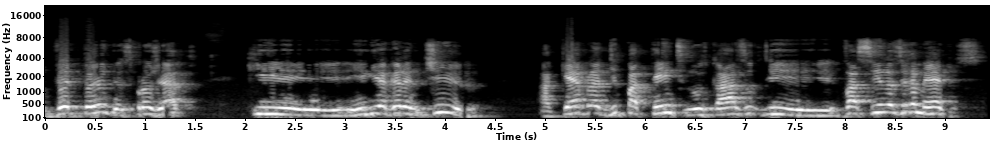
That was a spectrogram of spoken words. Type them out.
vetando esse projeto que iria garantir a quebra de patentes no caso de vacinas e remédios.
